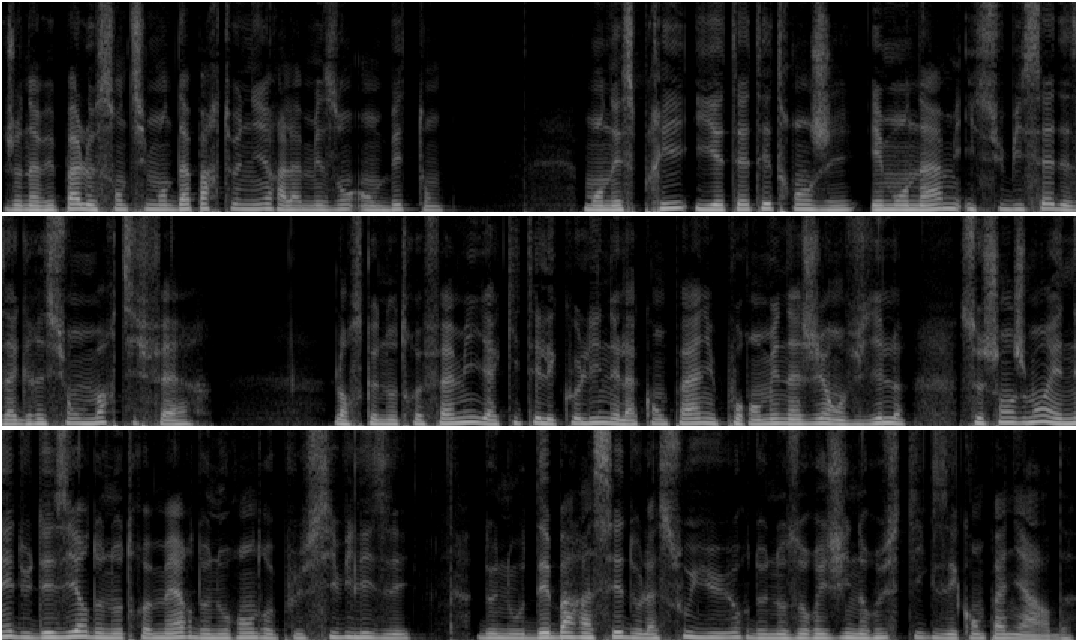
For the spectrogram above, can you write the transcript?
Je n'avais pas le sentiment d'appartenir à la maison en béton. Mon esprit y était étranger et mon âme y subissait des agressions mortifères. Lorsque notre famille a quitté les collines et la campagne pour emménager en ville, ce changement est né du désir de notre mère de nous rendre plus civilisés, de nous débarrasser de la souillure de nos origines rustiques et campagnardes.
